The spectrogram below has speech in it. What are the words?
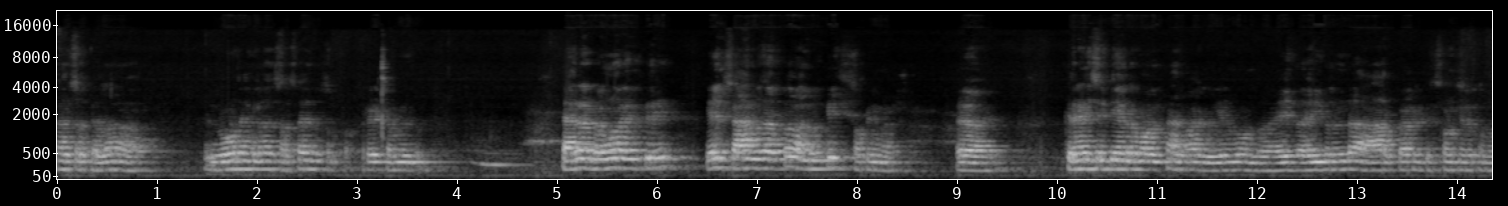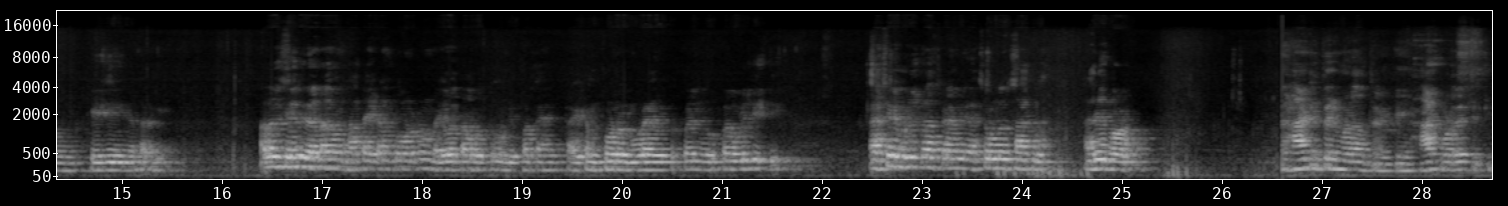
ಅದು ಸ್ವಲ್ಪ ಎಲ್ಲ ನೋಡ್ದಂಗೆಲ್ಲ ಸಸ್ತಾ ಇದೆ ಸ್ವಲ್ಪ ರೇಟ್ ಕಮ್ಮಿ ಇದೆ. ಯಾರು ಬೆಂಗಳೂರು ಇರ್ತೀರಿ ಎಲ್ಲಿ ಸ್ಟಾರ್ ಬಜಾರ್ ಇರ್ತೋ ಅಲ್ಲಿ ಹೋಗಿ ಶಾಪಿಂಗ್ ಮಾಡಿ. ಕಿರಾಣಿ ಸಿಟಿ ಏನಾರು ಮಾಡೋದಕ್ಕೆ ಅಲ್ಲಿ ಮಾಡಿ ಏನು ಒಂದು ಐದು ಐದರಿಂದ ಆರು ರೂಪಾಯಿ ಡಿಸ್ಕೌಂಟ್ ಇರುತ್ತೆ ಒಂದು ಕೆ ಜಿ ಎಲ್ಲರಿಗೆ ಅದು ಸೇರಿ ಎಲ್ಲ ಒಂದು ಹತ್ತು ಐಟಮ್ ತೊಗೊಂಡ್ರು, ಒಂದು ಐವತ್ತು ಅರವತ್ತು ಒಂದು ಇಪ್ಪತ್ತೈದು ಐಟಮ್ ತೊಗೊಂಡ್ರು ನೂರ ಐವತ್ತು ರೂಪಾಯಿ, ನೂರು ರೂಪಾಯಿ ಉಳಿತೈತಿ ಅಷ್ಟೇ ಮಿಡಲ್ ಕ್ಲಾಸ್ ಫ್ಯಾಮಿಲಿ ಅಷ್ಟೇ ಸಾಕು. ಅದೇ ನೋಡ ಹಾರ್ಟ್ ರಿಪೇರಿ ಮಾಡೋ ಅಂತ ಹೇಳ್ತಿ ಹಾರ್ಟ್ ಹೊಡೆದೈತಿ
